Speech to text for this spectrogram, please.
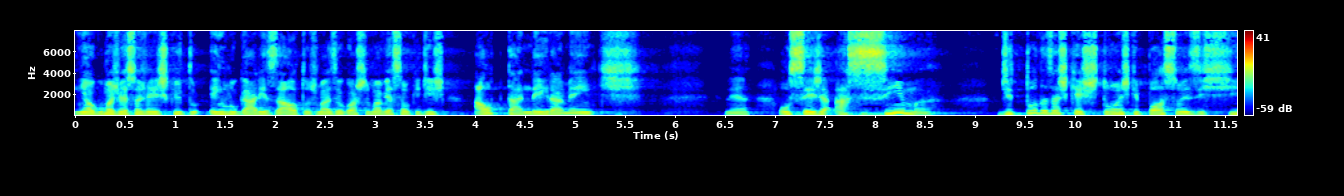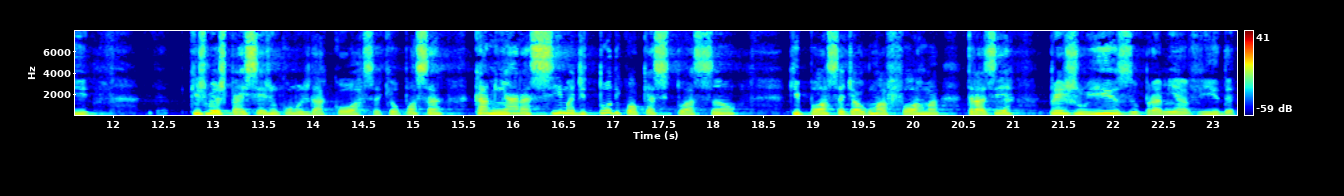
em algumas versões vem escrito em lugares altos, mas eu gosto de uma versão que diz altaneiramente, né? ou seja, acima de todas as questões que possam existir, que os meus pés sejam como os da corça, que eu possa caminhar acima de toda e qualquer situação que possa, de alguma forma, trazer prejuízo para a minha vida,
